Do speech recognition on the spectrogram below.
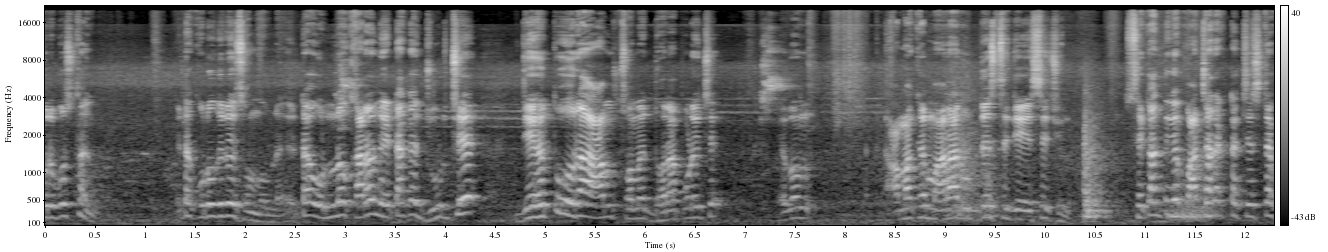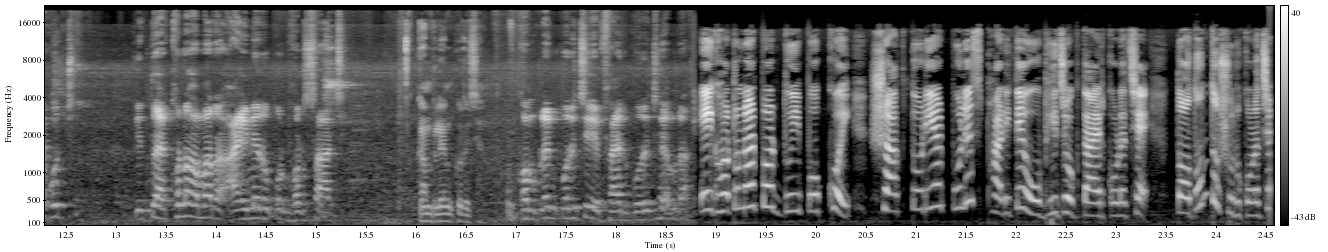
করে বসে থাকবে? এটা কোনোদিনই সম্ভব নয়। এটা অন্য কারণ, এটাকে জুড়ছে যেহেতু ওরা আম সমেত ধরা পড়েছে এবং আমাকে মারার উদ্দেশ্যে যে এসেছিল, সেখান থেকে বাঁচার একটা চেষ্টা করছে। কিন্তু এখনও আমার আইনের ওপর ভরসা আছে। কমপ্লেন করেছেন। কমপ্লেন করেছে এফআইআর করেছে আমরা। এই ঘটনার পর দুই পক্ষই শাকতরিয়ার পুলিশ ফাঁড়িতে অভিযোগ দায়ের করেছে। তদন্ত শুরু করেছে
